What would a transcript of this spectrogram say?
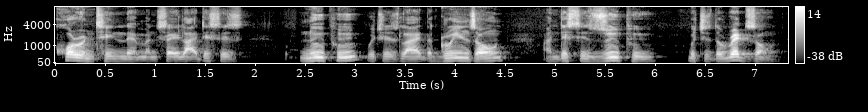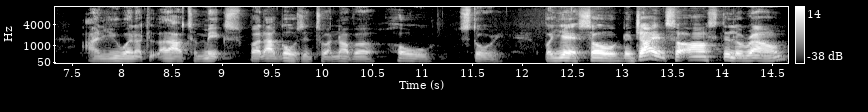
quarantine them and say like this is Nupu, which is like the green zone, and this is Zupu, which is the red zone. And you weren't allowed to mix, but that goes into another whole story. But yeah, so the giants are still around,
